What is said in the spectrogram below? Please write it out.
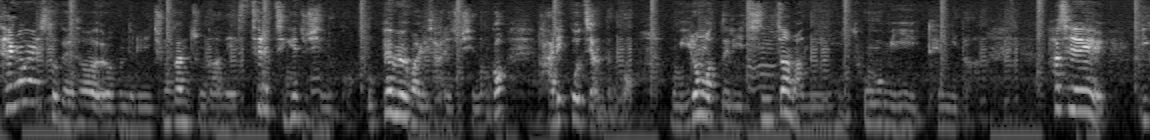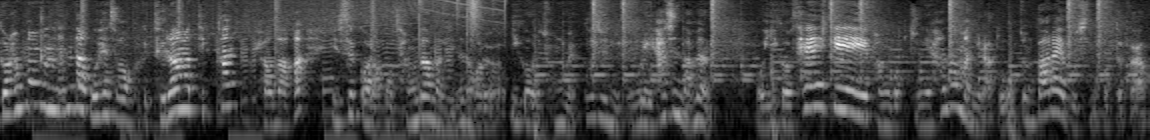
생활 속에서 여러분들이 중간중간에 스트레칭 해주시는 거 노폐물 관리 잘 해주시는 거 다리 꼬지 않는 거 뭐 이런 것들이 진짜 많이 도움이 됩니다. 사실 이걸 한 번 한다고 해서 그렇게 드라마틱한 변화가 있을 거라고 장담하기는 어려워요. 이거를 정말 꾸준히 오래 하신다면 어, 이거 세 개의 방법 중에 하나만이라도 좀 따라해 보시는 거 어떨까요?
